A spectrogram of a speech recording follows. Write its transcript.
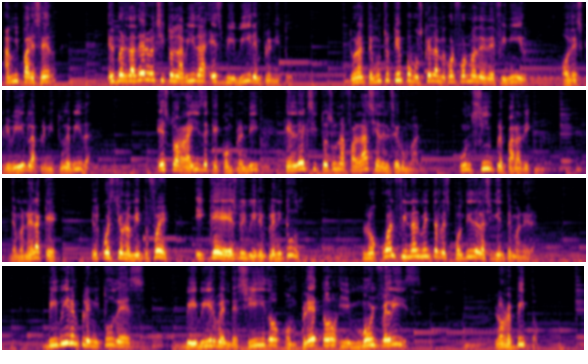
A mi parecer, el verdadero éxito en la vida es vivir en plenitud. Durante mucho tiempo busqué la mejor forma de definir o describir la plenitud de vida. Esto a raíz de que comprendí que el éxito es una falacia del ser humano, un simple paradigma. De manera que el cuestionamiento fue, ¿y qué es vivir en plenitud? Lo cual finalmente respondí de la siguiente manera. Vivir en plenitud es vivir bendecido, completo y muy feliz. Lo repito,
